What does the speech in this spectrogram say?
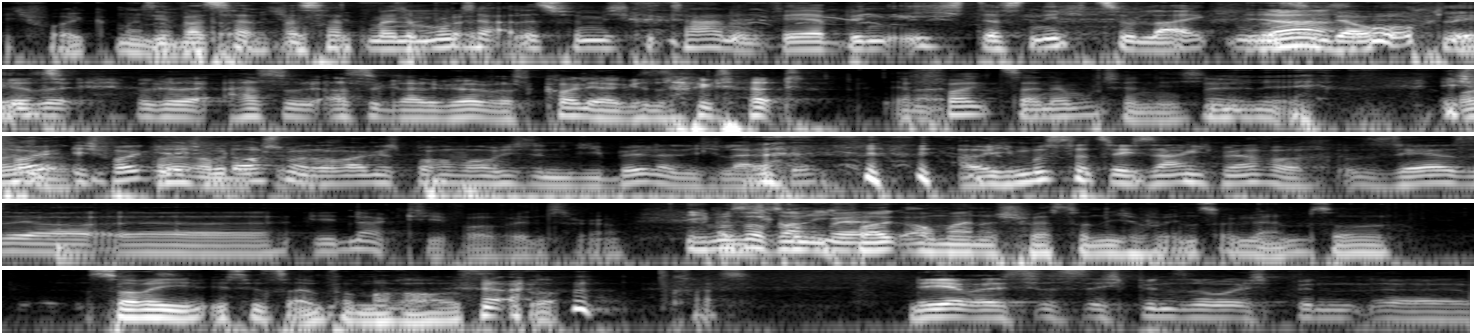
ich folge meiner Sie, was Mutter hat, was hat meine Mutter alles für mich getan und wer bin ich, das nicht zu liken, was Ja. sie da hochlädt? Hast du, hast du gerade gehört, was Kolja gesagt hat? Er folgt seiner Mutter nicht. Nee, nee. Ich, Eure- folg, ich, folg, ich wurde auch schon mal darauf angesprochen, warum ich denn die Bilder nicht like. Aber ich muss tatsächlich sagen, ich bin einfach sehr, sehr äh, inaktiv auf Instagram. Ich muss Also auch sagen, ich folge auch meiner Schwester nicht auf Instagram. So, sorry, ist jetzt einfach mal raus. So. Krass. Nee, aber es ist, ich bin so, ich bin, äh,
